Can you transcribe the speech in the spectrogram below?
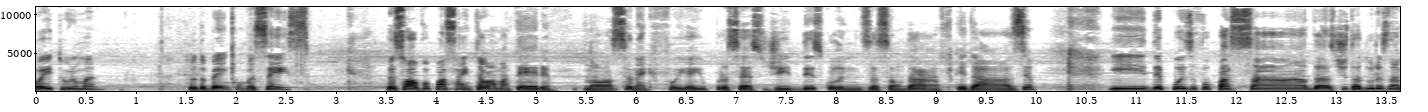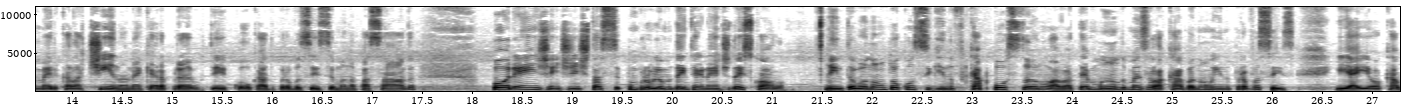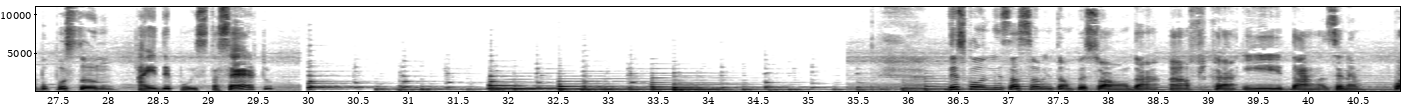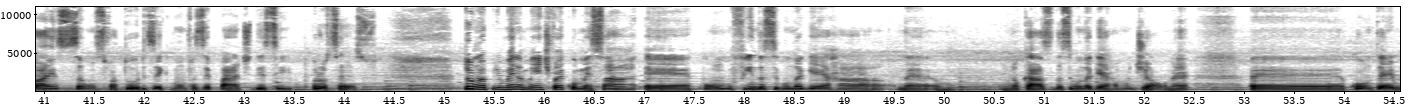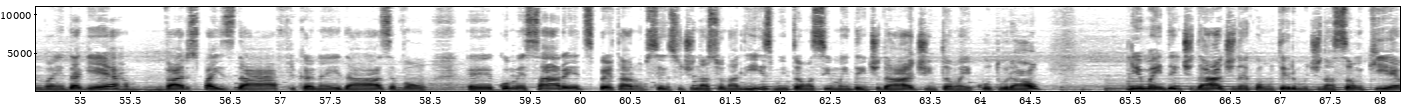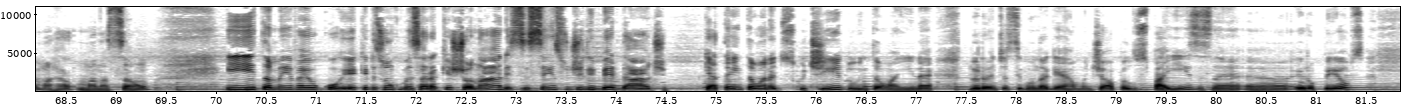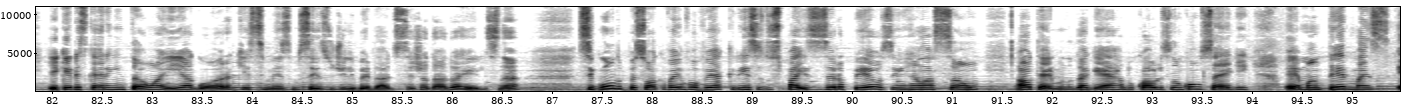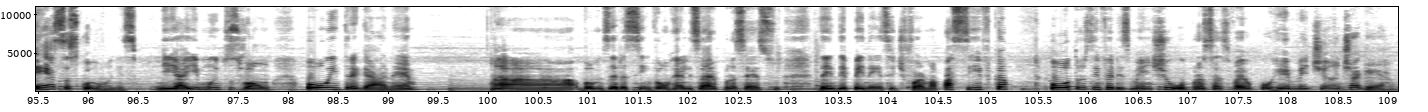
Oi, turma. Tudo bem com vocês? Pessoal, vou passar então a matéria nossa, né, que foi aí o processo de descolonização da África e da Ásia. E depois eu vou passar das ditaduras na América Latina, né, que era para eu ter colocado para vocês semana passada. Porém, gente, a gente está com problema da internet da escola. Então eu não tô conseguindo ficar postando lá. Eu até mando, mas ela acaba não indo para vocês. E aí eu acabo postando aí depois, tá certo? Descolonização, então, pessoal, da África e da Ásia, né? Quais são os fatores aí que vão fazer parte desse processo? Turma, primeiramente vai começar é, com o fim da Segunda Guerra, né? No caso da Segunda Guerra Mundial, né? É, com o término aí da guerra, vários países da África né, e da Ásia vão é, começar a despertar um senso de nacionalismo, então assim uma identidade então aí cultural e uma identidade, né, com um termo de nação que é uma, uma nação. E também vai ocorrer que eles vão começar a questionar esse senso de liberdade, que até então era discutido, então aí, né, durante a Segunda Guerra Mundial pelos países, né, uh, europeus, e que eles querem então aí agora que esse mesmo senso de liberdade seja dado a eles, né? Segundo, pessoal, que vai envolver a crise dos países europeus em relação ao término da guerra, do qual eles não conseguem é, manter mais essas colônias. E aí muitos vão ou entregar, né? A, vamos dizer assim, vão realizar o processo da independência de forma pacífica, outros, infelizmente, o processo vai ocorrer mediante a guerra.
